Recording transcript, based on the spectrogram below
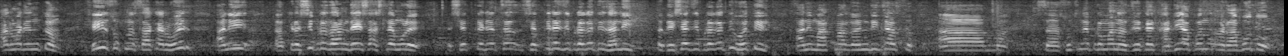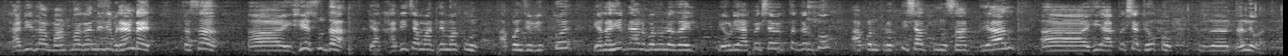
फार्मर इन्कम हेही स्वप्न साकार होईल. आणि कृषीप्रधान देश असल्यामुळे शेतकऱ्याचं शेतकऱ्याची प्रगती झाली तर देशाची प्रगती होतील. आणि महात्मा गांधीच्या स- सूचनेप्रमाणे जे काही खादी आपण राबवतो खादीला महात्मा गांधीची ब्रँड आहेत तसं हे सुद्धा या खादीच्या माध्यमातून आपण जे विकतोय यालाही ब्रँड बनवलं जाईल. एवढी अपेक्षा व्यक्त करतो. आपण प्रतिसाद साथ द्याल. ही अपेक्षा ठेवतो. धन्यवाद.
